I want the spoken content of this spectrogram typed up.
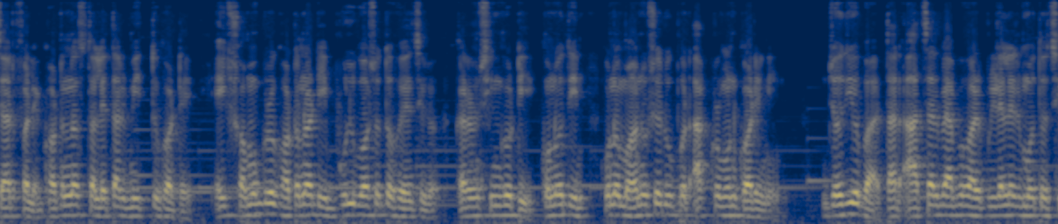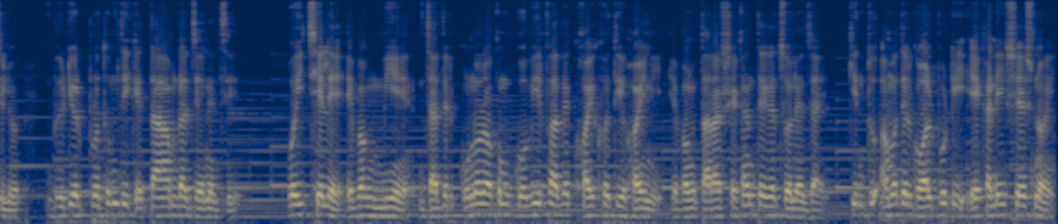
যার ফলে ঘটনাস্থলে তার মৃত্যু ঘটে। এই সমগ্র ঘটনাটি ভুলবশত হয়েছিল, কারণ সিংহটি কোনোদিন কোনো মানুষের উপর আক্রমণ করেনি। যদিও বা তার আচার ব্যবহার বিড়ালের মতো ছিল, ভিডিওর প্রথম দিকে তা আমরা জেনেছি। ওই ছেলে এবং মেয়ে যাদের কোনো রকম গভীরভাবে ক্ষয়ক্ষতি হয়নি এবং তারা সেখান থেকে চলে যায়। কিন্তু আমাদের গল্পটি এখানেই শেষ নয়।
